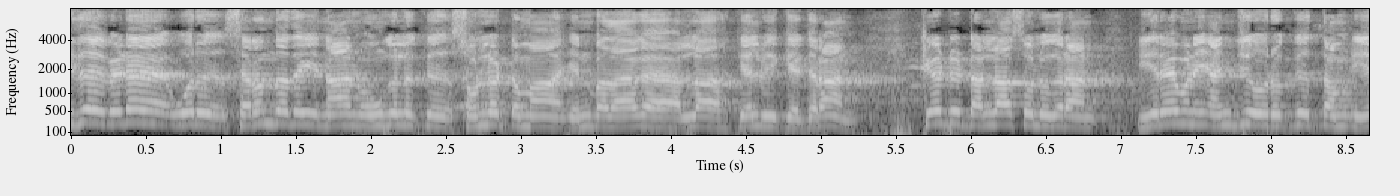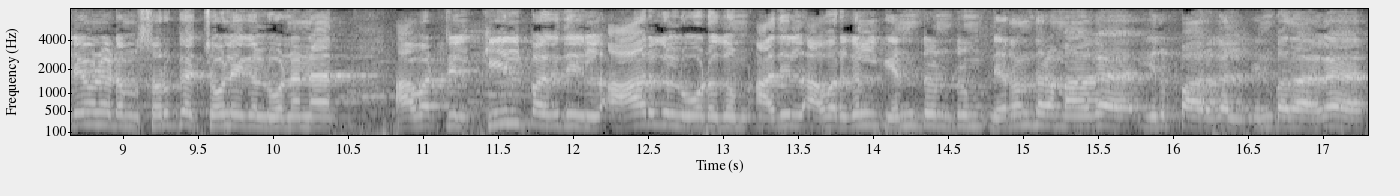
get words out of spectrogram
இதை விட ஒரு சிறந்ததை நான் உங்களுக்கு சொல்லட்டுமா என்பதாக அல்லாஹ் கேள்வி கேட்கிறான். கேட்டுட்டு அல்லாஹ் சொல்லுகிறான் இறைவனை அஞ்சுவோருக்கு தம் இறைவனிடம் சொர்க்க சோலைகள் உள்ளன. அவற்றில் கீழ்ப்பகுதியில் ஆறுகள் ஓடுகும். அதில் அவர்கள் என்றென்றும் நிரந்தரமாக இருப்பார்கள் என்பதாக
